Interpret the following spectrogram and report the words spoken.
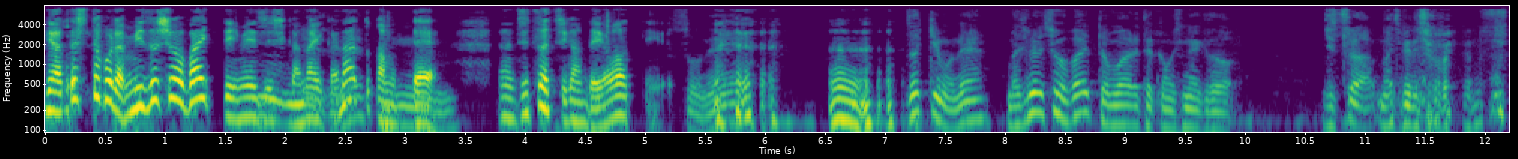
いや、私ってほら、水商売ってイメージしかないかなとか思って実は違うんだよっていう。そうね。うん。さっきもね、真面目な商売って思われてるかもしれないけど、実は真面目な商売なんです。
